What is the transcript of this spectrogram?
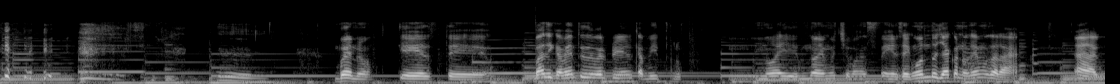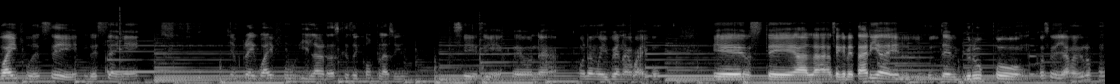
bueno, que este. Básicamente ese fue el primer capítulo. No hay, no hay mucho más. En el segundo ya conocemos a la, a la waifu de este, de este anime. Siempre hay waifu y la verdad es que estoy complacido. Sí, sí, fue una, una muy buena waifu. Este, a la secretaria del, del grupo. ¿Cómo se llama el grupo?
